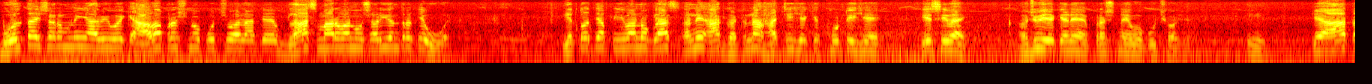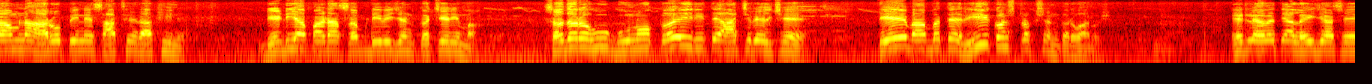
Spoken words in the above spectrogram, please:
બોલતાય શરમ નહીં આવી હોય કે આવા પ્રશ્નો પૂછવાના કે ગ્લાસ મારવાનું ષડયંત્ર કેવું હોય? એ તો ત્યાં પીવાનો ગ્લાસ અને આ ઘટના સાચી છે કે ખોટી છે? એ સિવાય હજુ એક એણે પ્રશ્ન એવો પૂછ્યો છે કે આ કામના આરોપીને સાથે રાખીને ડેડિયાપાડા સબ ડિવિઝન કચેરીમાં સદરહુ ગુનો કઈ રીતે આચરેલ છે તે બાબતે રીકન્સ્ટ્રક્શન કરવાનું છે. એટલે હવે ત્યાં લઈ જશે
